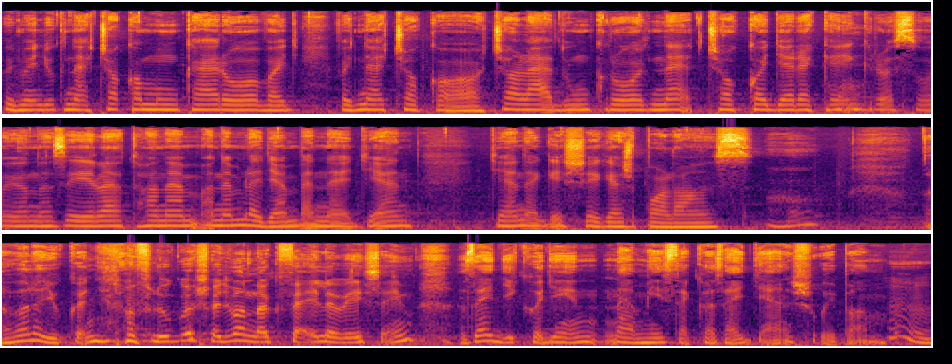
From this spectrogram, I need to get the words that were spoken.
hogy mondjuk ne csak a munkáról, vagy, vagy ne csak a családunkról, ne csak a gyerekeinkről szóljon az élet, hanem, hanem legyen benne egy ilyen, egy ilyen egészséges balansz. Aha. Na, valahogy annyira flugos, hogy vannak fejlővéseim. Az egyik, hogy én nem hiszek az egyensúlyban. Hmm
